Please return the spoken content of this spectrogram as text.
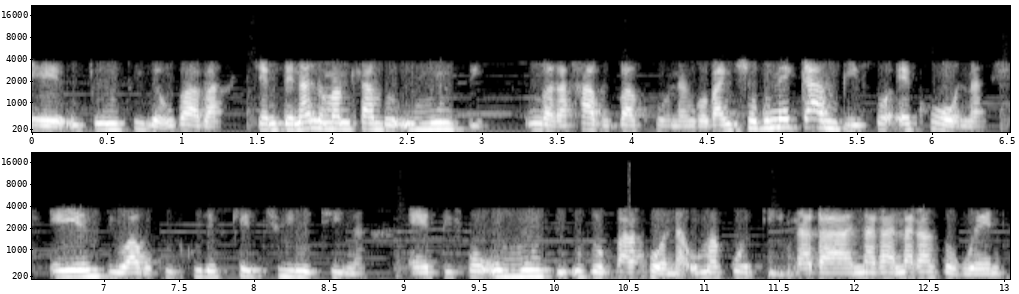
Um uqinisile ubaba. Jemde nanoma mhlawumbe umuzi ungakahabi ukuba khona ngoba ngisho kunekambiso ekhona eyenziwako khulukhulu esikhethwini thina um before umuzi uzokuba khona umakoti nakazokwenda.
